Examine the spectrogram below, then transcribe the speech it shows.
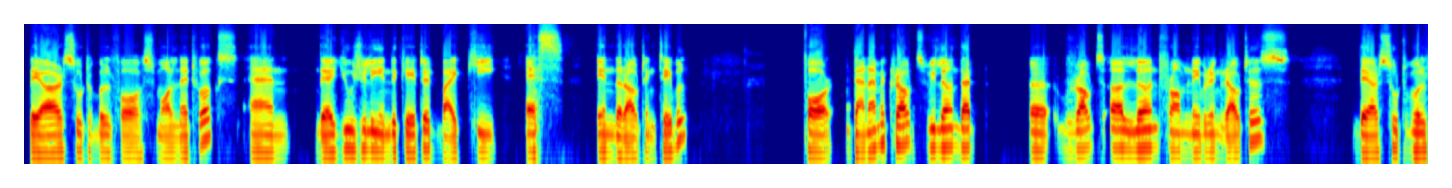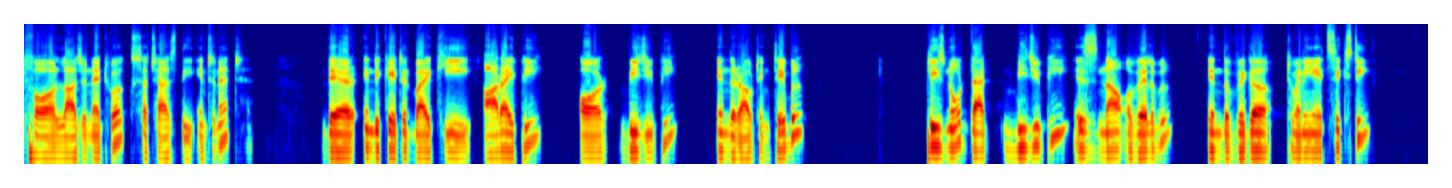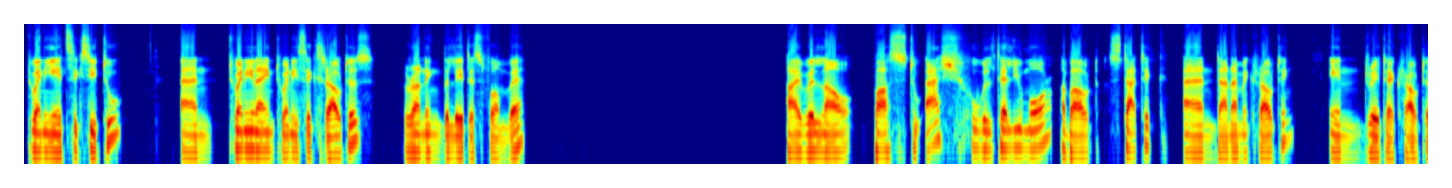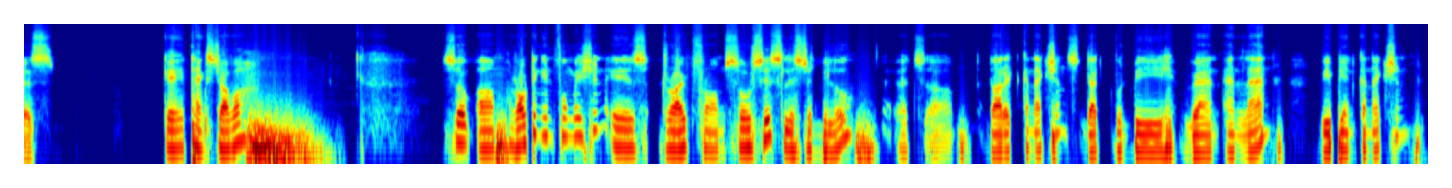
They are suitable for small networks and they are usually indicated by key S in the routing table. For dynamic routes, we learned that uh, routes are learned from neighboring routers. They are suitable for larger networks such as the internet. They're indicated by key RIP or BGP in the routing table. Please note that BGP is now available in the Vigor 2860, 2862, and 2926 routers running the latest firmware. I will now pass to Ash, who will tell you more about static and dynamic routing in DrayTek routers. Okay, thanks Java. So um, routing information is derived from sources listed below. It's uh, direct connections that would be WAN and LAN, VPN connection,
